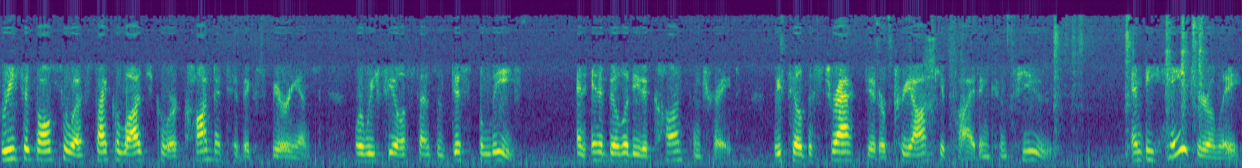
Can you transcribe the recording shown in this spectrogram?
Grief is also a psychological or cognitive experience where we feel a sense of disbelief and inability to concentrate. We feel distracted or preoccupied and confused. And behaviorally,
